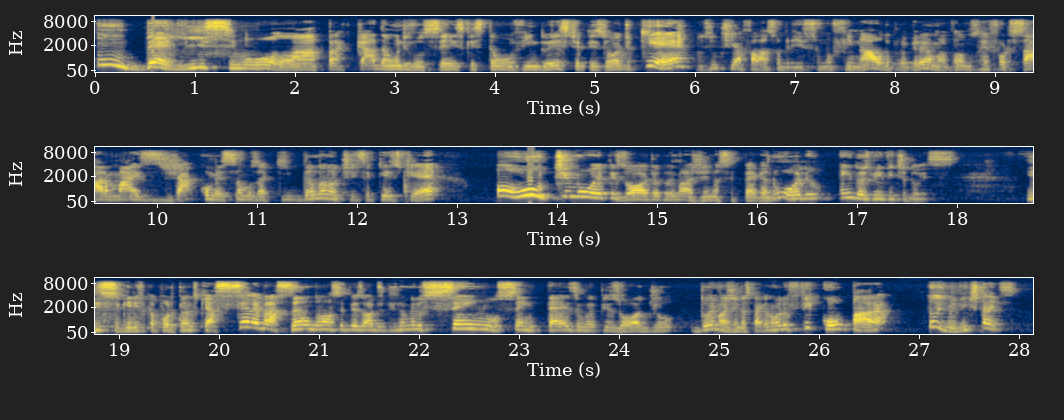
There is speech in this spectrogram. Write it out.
Um belíssimo olá para cada um de vocês que estão ouvindo este episódio, que é, a gente ia falar sobre isso no final do programa, vamos reforçar, mas já começamos aqui dando a notícia que este é o último episódio do Imagina se Pega no Olho em 2022. Isso significa, portanto, que a celebração do nosso episódio de número 100, o centésimo episódio do Imagina se Pega no Olho, ficou para 2023.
